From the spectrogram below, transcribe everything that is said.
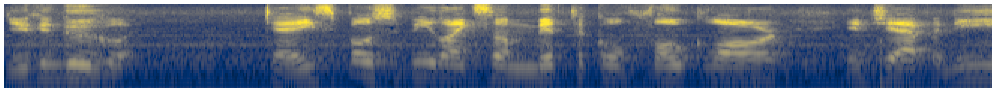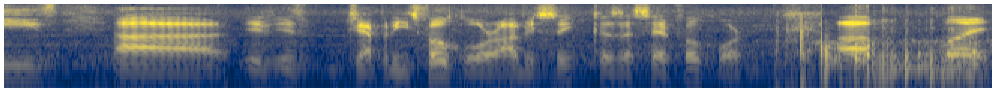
You can Google it. Okay, he's supposed to be like some mythical folklore in Japanese. Uh, it is Japanese folklore, obviously, because I said folklore. Um, but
